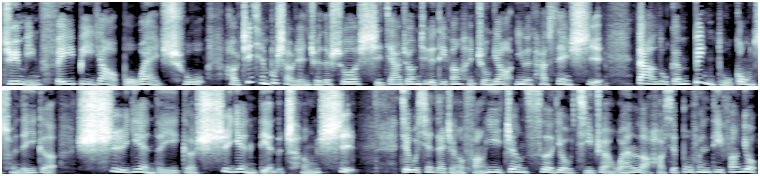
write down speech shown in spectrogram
居民非必要不外出。好，之前不少人觉得说石家庄这个地方很重要，因为它算是大陆跟病毒共存的一个试验的一个试验点的城市。结果现在整个防疫政策又急转弯了，好些部分地方又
